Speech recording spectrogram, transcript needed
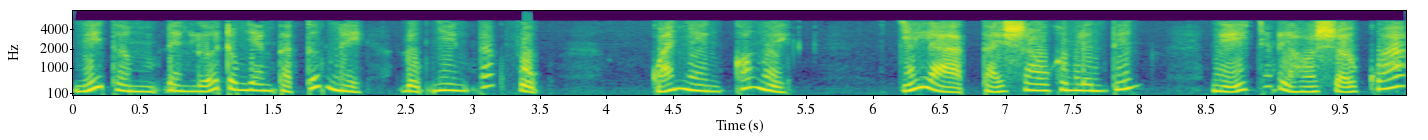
Nghĩ thầm đèn lửa trong gian thạch thất này đột nhiên tắt phục. Quả nhiên có người. Chỉ là tại sao không lên tiếng? Nghĩ chắc là họ sợ quá,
